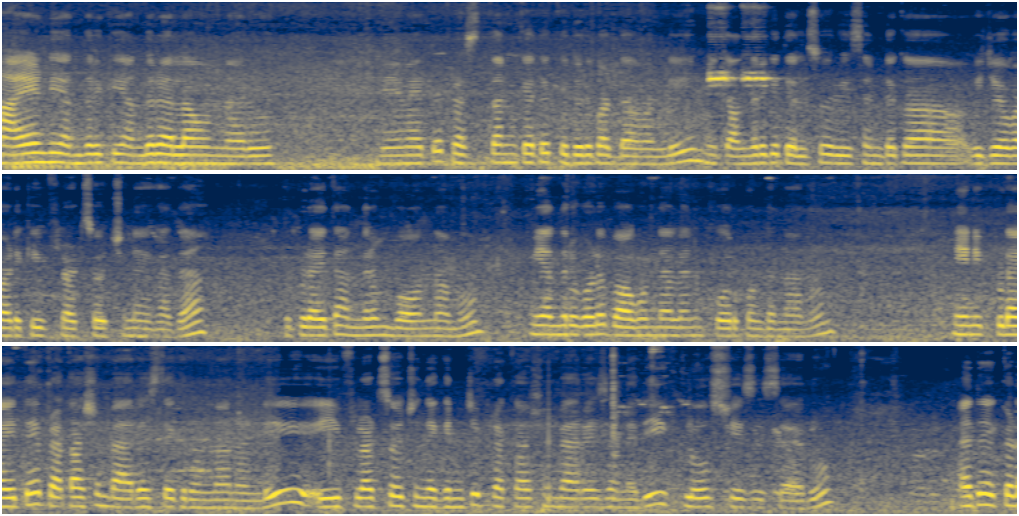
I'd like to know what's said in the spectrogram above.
హాయ్ అండి అందరికీ. అందరూ ఎలా ఉన్నారు? మేమైతే ప్రస్తుతానికైతే కుదురుపడ్డామండి. మీకు అందరికీ తెలుసు రీసెంట్గా విజయవాడకి ఫ్లడ్స్ వచ్చినాయి కదా. ఇప్పుడైతే అందరం బాగున్నాము. మీ అందరూ కూడా బాగుండాలని కోరుకుంటున్నాను. నేను ఇప్పుడైతే ప్రకాశం బ్యారేజ్ దగ్గర ఉన్నానండి. ఈ ఫ్లడ్స్ వచ్చిన దగ్గర నుంచి ప్రకాశం బ్యారేజ్ అనేది క్లోజ్ చేసేసారు. అయితే ఇక్కడ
